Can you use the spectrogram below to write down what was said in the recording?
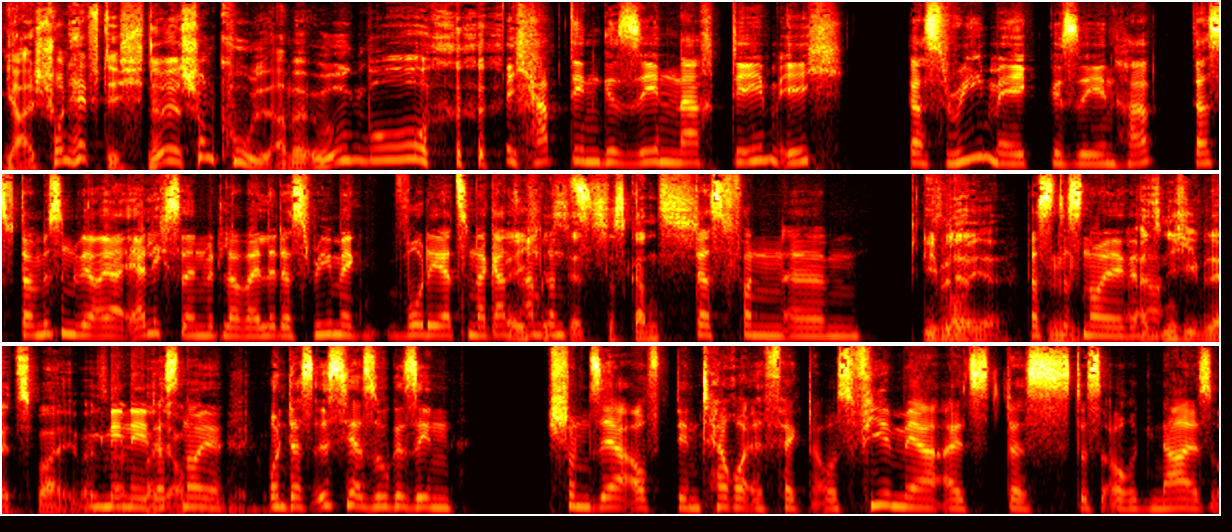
ja, ist schon heftig, ne? Ist schon cool, aber irgendwo. Ich habe den gesehen, nachdem ich das Remake gesehen habe. Das, da müssen wir ja ehrlich sein mittlerweile. Das Remake wurde ja zu einer ganz Welches anderen. jetzt das ganz Das von ähm, Evil neue. das, das neue, genau. Also nicht Evil Dead 2. weil nee, nee, das neue. Und das ist ja so gesehen schon sehr auf den Terroreffekt aus. Viel mehr als das, das Original so.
